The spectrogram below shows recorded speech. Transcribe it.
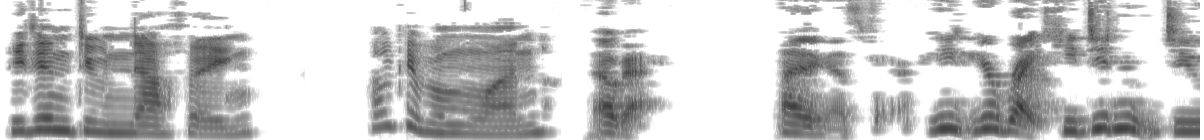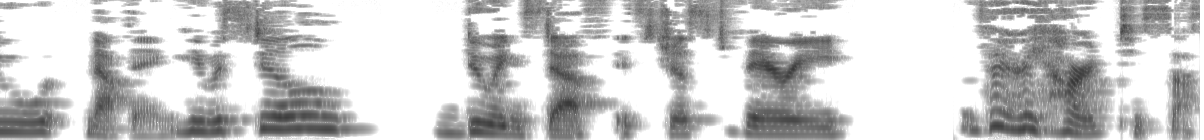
He didn't do nothing. I'll give him one. Okay. I think that's fair. He, you're right. He didn't do nothing. He was still doing stuff. It's just very, very hard to suss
